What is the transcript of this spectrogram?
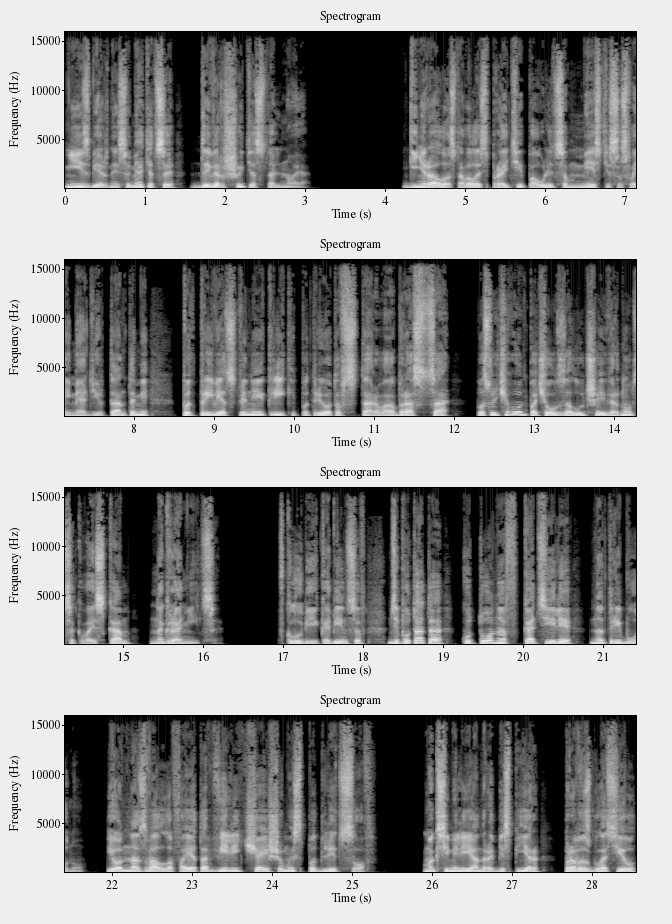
неизбежной сумятице довершить остальное. Генералу оставалось пройти по улицам вместе со своими адъютантами под приветственные крики патриотов старого образца — после чего он почел за лучшее вернуться к войскам на границе. В клубе якобинцев депутата Кутона вкатили на трибуну, и он назвал Лафаэта величайшим из подлецов. Максимилиан Робеспьер провозгласил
